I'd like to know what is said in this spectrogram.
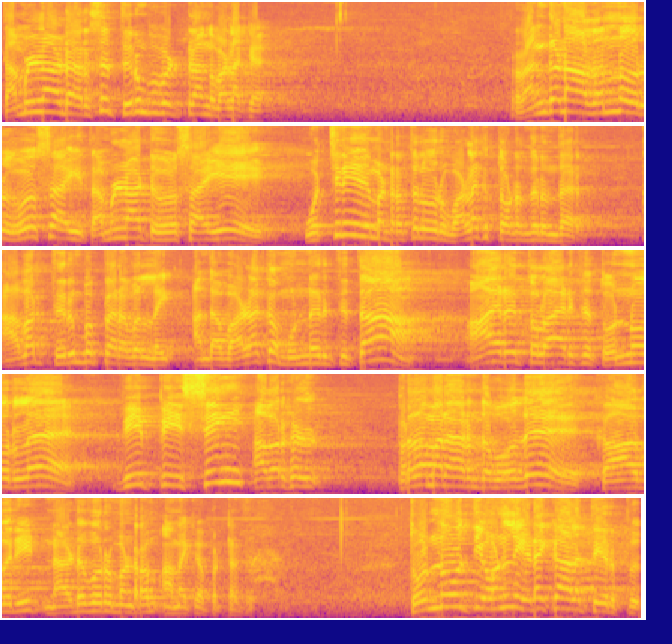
தமிழ்நாடு அரசு திரும்ப பெற்றாங்க வழக்க. ரங்கநாதன் ஒரு விவசாயி தமிழ்நாட்டு விவசாயி உச்ச நீதிமன்றத்தில் ஒரு வழக்கு தொடர்ந்திருந்தார். அவர் திரும்ப பெறவில்லை. அந்த வழக்கை முன்னிறுத்தி தான் ஆயிரத்தி தொள்ளாயிரத்தி தொண்ணூறில் விபி சிங் அவர்கள் பிரதமராக இருந்தபோது காவிரி நடுவர் மன்றம் அமைக்கப்பட்டது. தொண்ணூற்றி ஒன்றில் இடைக்கால தீர்ப்பு.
